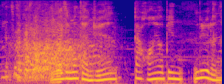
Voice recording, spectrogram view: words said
我怎么感觉大黄要变绿了呢？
